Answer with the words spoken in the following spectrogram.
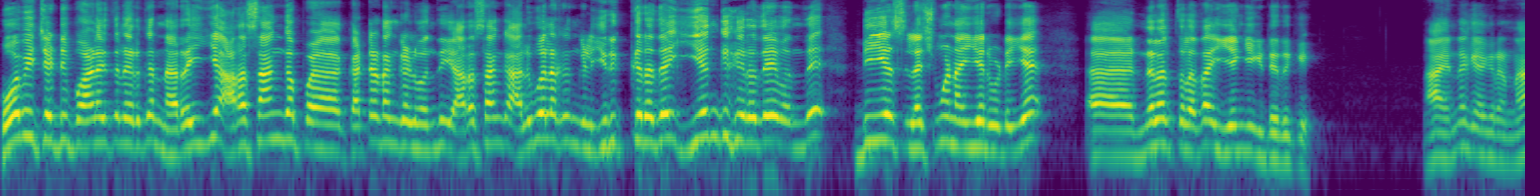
கோவிச்செட்டிப்பாளையத்தில் இருக்க நிறைய அரசாங்க ப கட்டடங்கள் வந்து அரசாங்க அலுவலகங்கள் இருக்கிறதே இயங்குகிறதே வந்து டிஎஸ் லட்சுமண் ஐயருடைய நிலத்தில் தான் இயங்கிக்கிட்டு இருக்கு. நான் என்ன கேட்குறேன்னா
